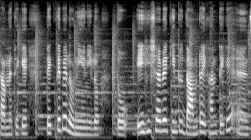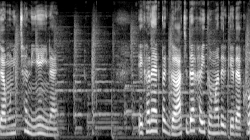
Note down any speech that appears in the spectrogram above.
সামনে থেকে দেখতে পেল, নিয়ে নিল। তো এই হিসাবে কিন্তু দামটা এখান থেকে যেমন ইচ্ছা নিয়েই নেয়। এখানে একটা গাছ দেখাই তোমাদেরকে, দেখো।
